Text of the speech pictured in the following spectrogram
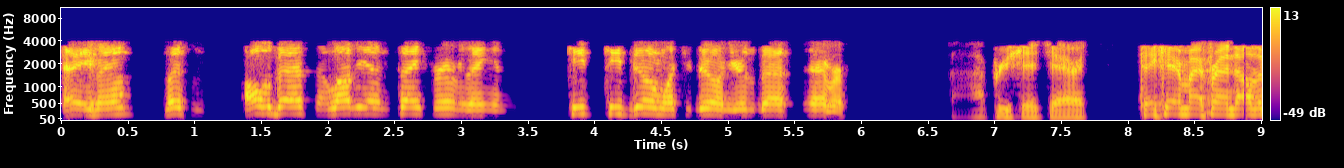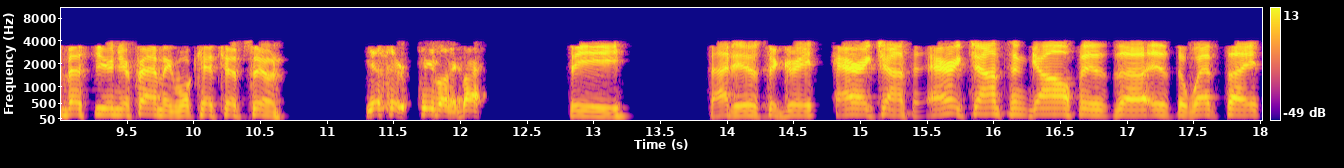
Hey, man, listen, all the best. I love you and thanks for everything. And keep keep doing what you're doing. You're the best ever. I appreciate you, Eric. Take care, my friend. All the best to you and your family. We'll catch up soon. Yes, sir. See you, buddy. Bye. See, that is the great Eric Johnson. Eric Johnson Golf is uh, is the website.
